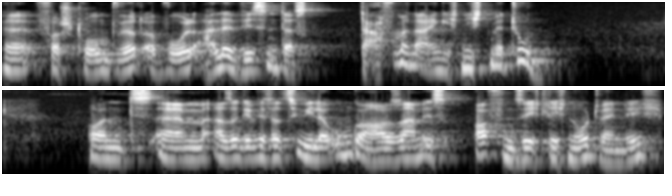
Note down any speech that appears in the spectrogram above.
äh, verstromt wird, obwohl alle wissen, das darf man eigentlich nicht mehr tun. Und ähm, also gewisser ziviler Ungehorsam ist offensichtlich notwendig.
